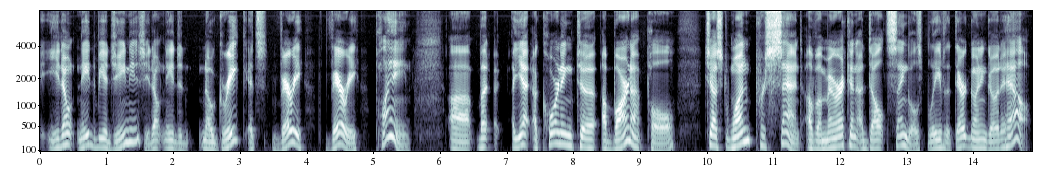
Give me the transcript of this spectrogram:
you don't need to be a genius. You don't need to know Greek. It's very very plain. Uh, but uh, yet, according to a Barna poll, just 1% of American adult singles believe that they're going to go to hell.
